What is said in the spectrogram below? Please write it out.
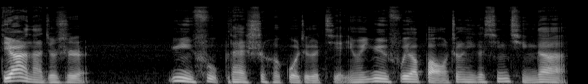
第二呢，就是孕妇不太适合过这个节，因为孕妇要保证一个心情的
